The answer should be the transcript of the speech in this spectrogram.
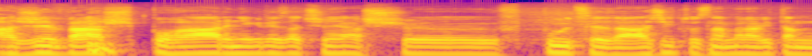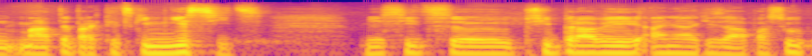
a že váš pohár někde začne až eh, v půlce září, to znamená, vy tam máte prakticky měsíc měsíc eh, přípravy a nějaký zápasů.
